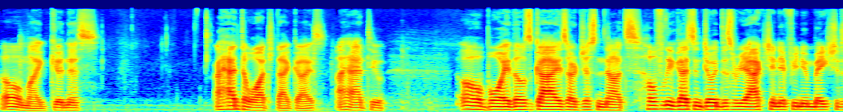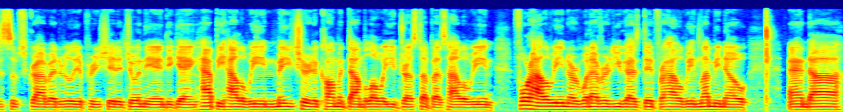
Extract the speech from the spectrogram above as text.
Oh my goodness. I had to watch that, guys. I had to. Oh boy, those guys are just nuts. Hopefully you guys enjoyed this reaction. If you're new, make sure to subscribe. I'd really appreciate it. Join the Andy Gang. Happy Halloween. Make sure to comment down below what you dressed up as Halloween, for Halloween, or whatever you guys did for Halloween. Let me know. And, uh,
